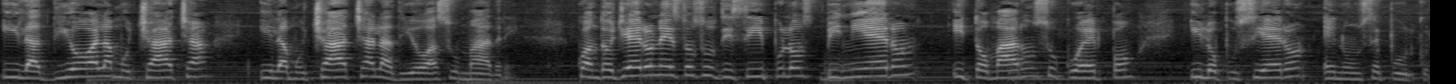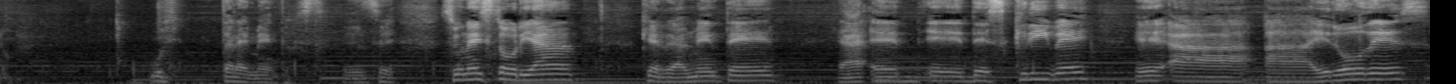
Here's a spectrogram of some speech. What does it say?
y la dio a la muchacha y la muchacha la dio a su madre. Cuando oyeron esto sus discípulos, vinieron y tomaron su cuerpo y lo pusieron en un sepulcro. Uy, tremendo. Es, una historia que realmente eh, eh, describe eh, a, a Herodes,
